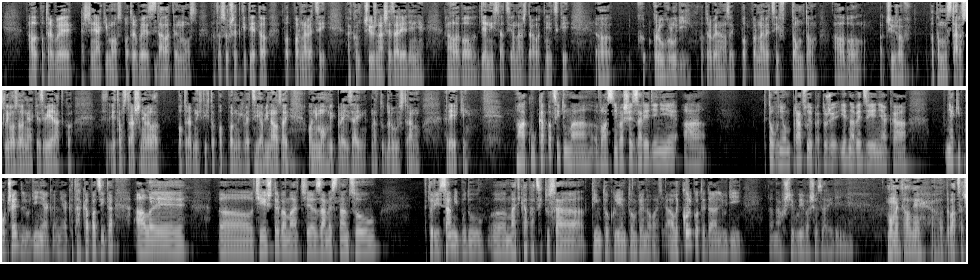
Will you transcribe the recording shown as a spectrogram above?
ale potrebuje ešte nejaký most, potrebuje stávať mm-hmm. ten most. A to sú všetky tieto podporné veci, ako či už naše zariadenie, alebo denný stacionár zdravotnícky, e, kruh ľudí potrebuje naozaj podporné veci v tomto, alebo či už potom starostlivosť o nejaké zvieratko. Je tam strašne veľa potrebných týchto podporných vecí, aby naozaj oni mohli prejsť aj na tú druhú stranu rieky. No a akú kapacitu má vlastne vaše zariadenie a kto v ňom pracuje? Pretože jedna vec je nejaká nejaký počet ľudí, nejaká, nejaká tá kapacita, ale uh, tiež treba mať zamestnancov, ktorí sami budú uh, mať kapacitu sa týmto klientom venovať. Ale koľko teda ľudí navštevuje vaše zariadenie? Momentálne 24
